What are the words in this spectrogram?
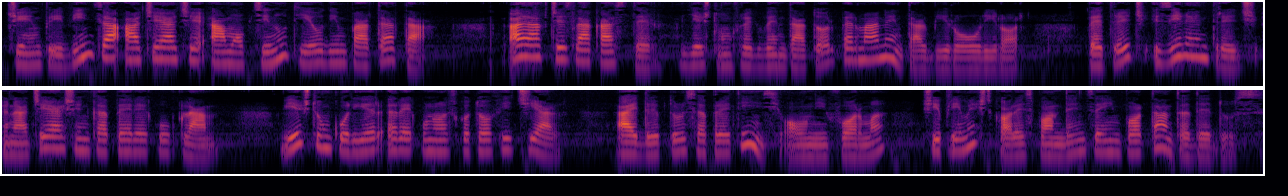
ci în privința a ceea ce am obținut eu din partea ta. Ai acces la castel, ești un frecventator permanent al birourilor. Petreci zile întregi în aceeași încăpere cu clam. Ești un curier recunoscut oficial. Ai dreptul să pretinzi o uniformă și primești corespondență importantă de dus.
